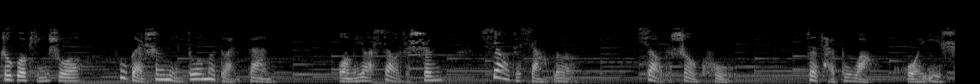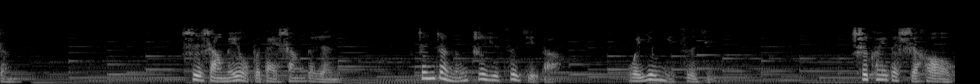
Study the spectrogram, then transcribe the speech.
周国平说：“不管生命多么短暂，我们要笑着生，笑着享乐，笑着受苦，这才不枉活一生。”世上没有不带伤的人，真正能治愈自己的，唯有你自己。吃亏的时候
